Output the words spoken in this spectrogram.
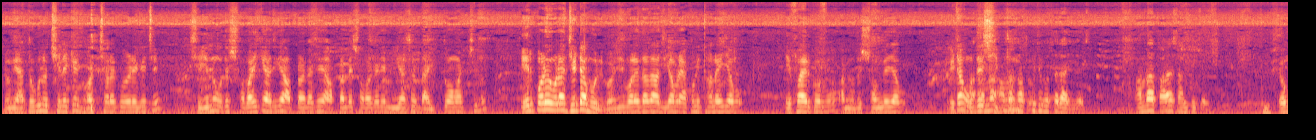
এবং এতগুলো ছেলেকে ঘরছাড়া করে রেখেছে সেই জন্য ওদের সবাইকে আজকে আপনার কাছে আপনাদের সবার কাছে নিয়ে আসার দায়িত্ব আমার ছিল। এরপরে ওরা যেটা বলবে ওরা যদি বলে দাদা আজকে আমরা এখনই থানায় যাব এফআইআর করব আমি ওদের সঙ্গে যাব। এটা ওদের সিদ্ধান্ত। করতে রাজি আছি। আমরা পাড়ায় শান্তি চাই। এবং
